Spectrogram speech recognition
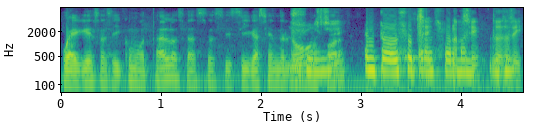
juegues así como tal, o sea, si siga siendo el No, mismo sí. Sora. Entonces se Sí, no, sí, entonces sí.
